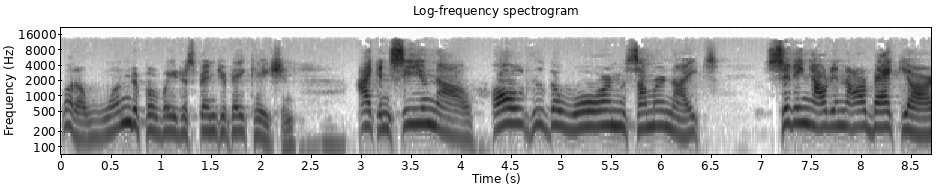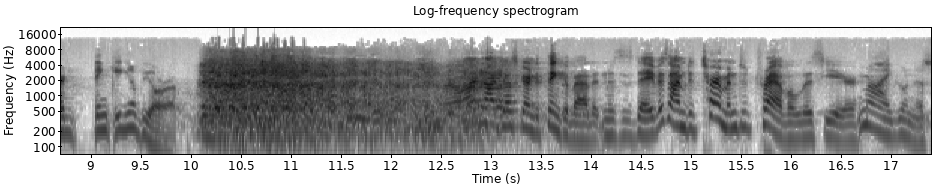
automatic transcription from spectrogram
What a wonderful way to spend your vacation. I can see you now, all through the warm summer nights, sitting out in our backyard thinking of Europe. Well, I'm not just going to think about it, Mrs. Davis. I'm determined to travel this year. My goodness.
